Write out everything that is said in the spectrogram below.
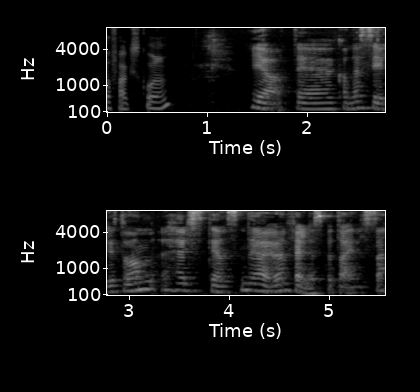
fagskolen? Ja, det kan jeg si litt om. Helsetjenesten det er jo en fellesbetegnelse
